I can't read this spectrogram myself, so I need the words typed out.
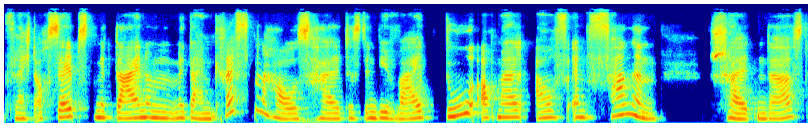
vielleicht auch selbst mit deinem, mit deinen Kräften haushaltest, inwieweit du auch mal auf Empfangen schalten darfst.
